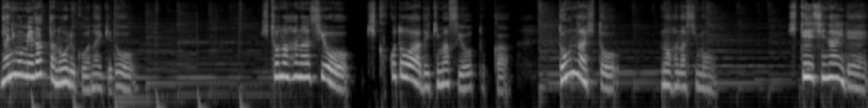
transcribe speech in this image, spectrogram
何も目立った能力はないけど人の話を聞くことはできますよとかどんな人の話も否定しないで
